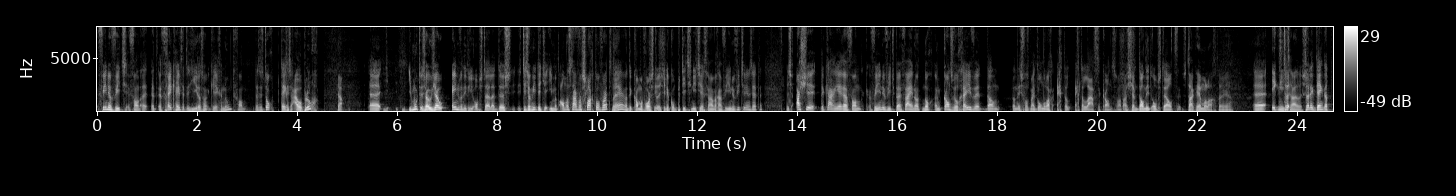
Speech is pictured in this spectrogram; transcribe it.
Vinovic, van, eh, het, eh, Freek heeft het hier al een keer genoemd, van, dat is toch tegen zijn oude ploeg. Ja. Eh, je, je moet er sowieso één van die drie opstellen. Dus het is ook niet dat je iemand anders daarvoor slachtoffert. Nee. Hè? Want ik kan me voorstellen Precies. dat je in de competitie niet zegt van we gaan Vinovic erin zetten. Dus als je de carrière van Vinovic bij Feyenoord nog een kans wil geven, dan, dan is volgens mij donderdag echt de, echt de laatste kans. Want als je hem dan niet opstelt, Sta ik helemaal achter, ja. Eh, Ik niet Ter- trouwens. Terwijl ik denk dat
